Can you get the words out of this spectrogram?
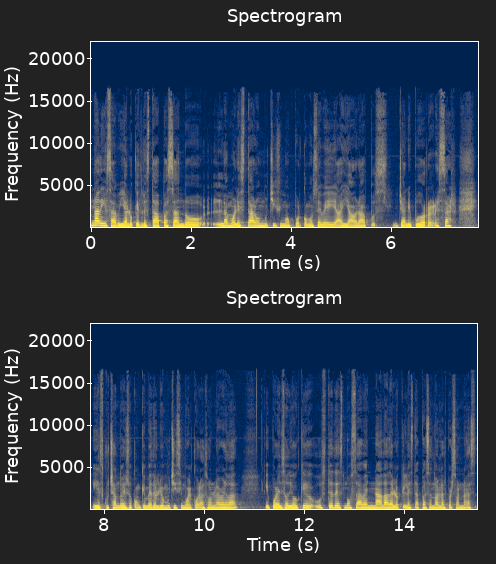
nadie sabía lo que le estaba pasando. La molestaron muchísimo por cómo se veía y ahora pues ya ni pudo regresar. Y escuchando eso con que me dolió muchísimo el corazón, la verdad. Y por eso digo que ustedes no saben nada de lo que le está pasando a las personas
